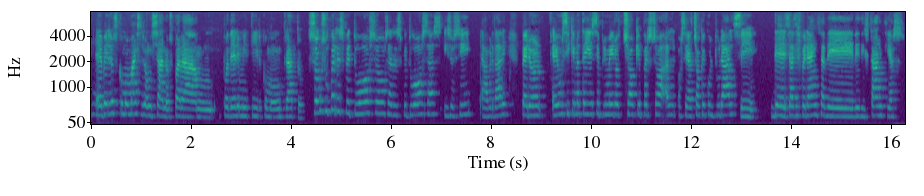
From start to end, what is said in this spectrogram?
e hmm. velos como máis lonxanos para mm, poder emitir como un trato. Son super respetuosos e respetuosas, iso sí, a verdade, pero eu sí que notei ese primeiro choque persoal, o sea, choque cultural, sí, de, sí, sí. da diferenza de, de distancias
